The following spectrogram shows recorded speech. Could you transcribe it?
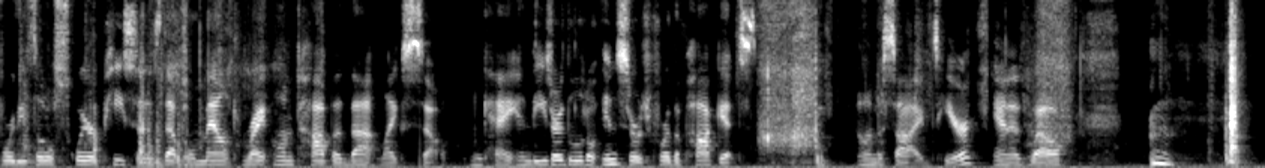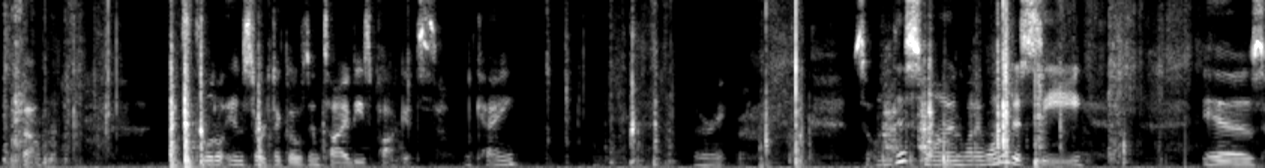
for these little square pieces that will mount right on top of that like so okay and these are the little inserts for the pockets on the sides here and as well. So it's the little insert that goes inside these pockets okay? All right. So on this one what I wanted to see is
